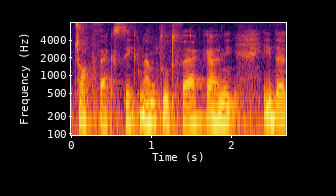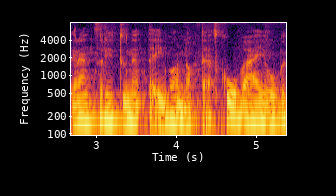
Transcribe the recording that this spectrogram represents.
csak fekszik, nem tud felkelni, idegrendszeri tünetei vannak, tehát kóvályog,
